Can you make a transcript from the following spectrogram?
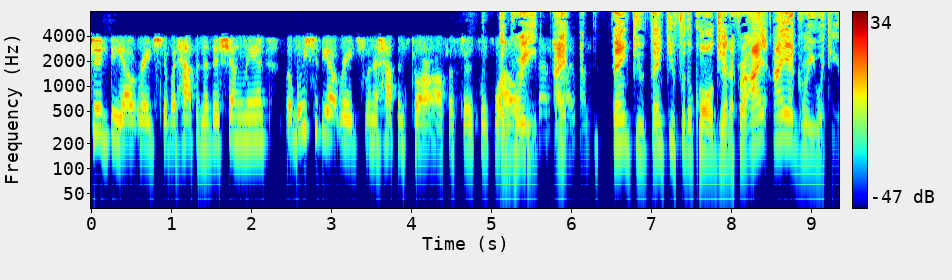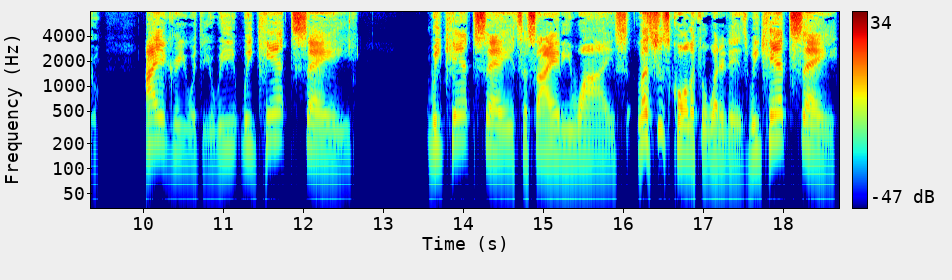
should be outraged at what happened to this young man, but we should be outraged when it happens to our officers as well. Agreed. I, I thank you. Thank you for the call, Jennifer. I, I agree with you. I agree with you. We we can't say we can't say society wise. Let's just call it for what it is. We can't say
